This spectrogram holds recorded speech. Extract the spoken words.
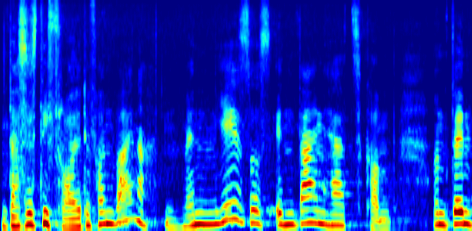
Und das ist die Freude von Weihnachten, wenn Jesus in dein Herz kommt und wenn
